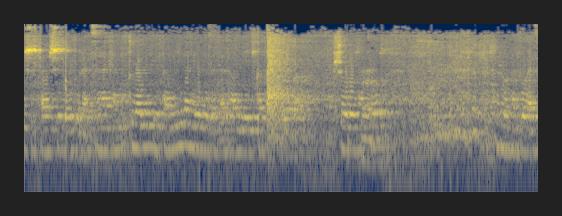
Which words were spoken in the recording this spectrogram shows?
és a felső bolygórendszereken tulajdonképpen minden élvezetet a négy kategóriába sorolható. Az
